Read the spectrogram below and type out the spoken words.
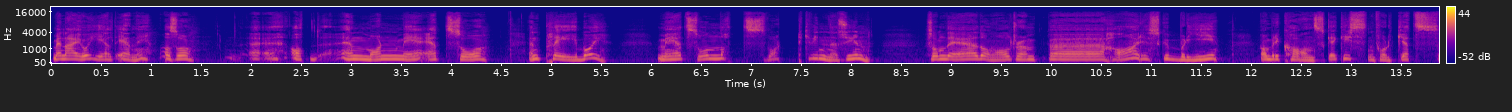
men, jeg er jo helt enig. Altså, eh, at en mann med et så En playboy med et så nattsvart kvinnesyn som det Donald Trump har, skulle bli amerikanske kristenfolkets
